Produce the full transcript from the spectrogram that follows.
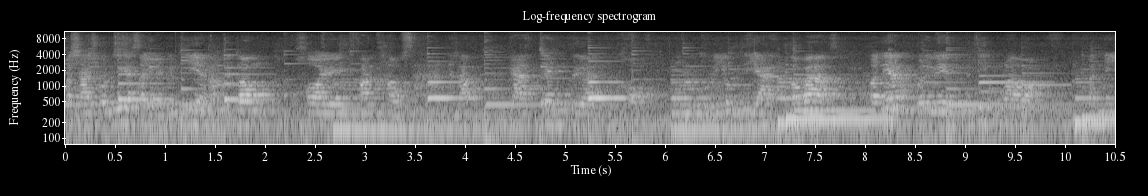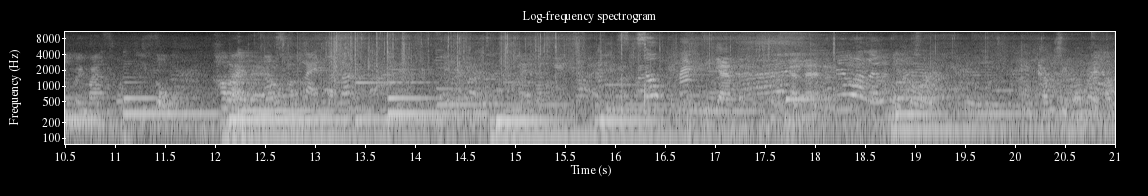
ประชาชนที่อาศัยอยู่ในพื้นที่นะครับจะต้องคอยฟังข่าวสารนะครับ การแจ้งเตือนของอุตุนิยมวิทยาเพราะว่าตอนนี้บริเวณพื้นที่ของเราอะมันมีปริมาณฝนที่ตกเท่าไหร่แล้วส้มมาทำสิ่งอะไรครับ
